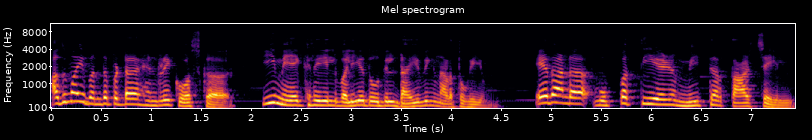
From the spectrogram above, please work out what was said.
അതുമായി ബന്ധപ്പെട്ട് ഹെൻറി കോസ്കർ ഈ മേഖലയിൽ വലിയ തോതിൽ ഡൈവിംഗ് നടത്തുകയും ഏതാണ്ട് മുപ്പത്തിയേഴ് മീറ്റർ താഴ്ചയിൽ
